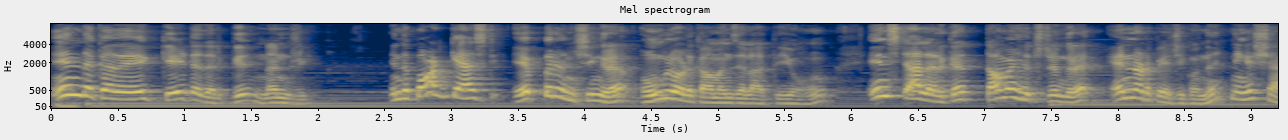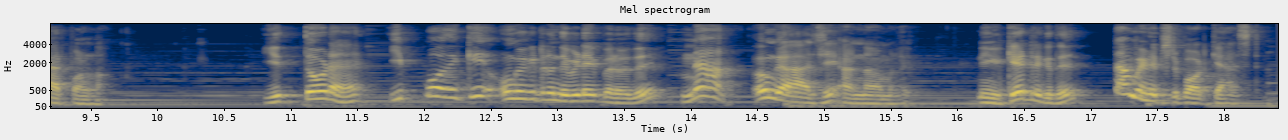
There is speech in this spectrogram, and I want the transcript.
இந்த கதையை கேட்டதற்கு நன்றி. இந்த பாட்காஸ்ட் எப்போ இருந்துச்சுங்கிற உங்களோட கமெண்ட்ஸ் எல்லாத்தையும் இன்ஸ்டாவில் இருக்க தமிழ் ஹிப்ஸ்டருங்கிற என்னோட பேஜுக்கு வந்து நீங்கள் ஷேர் பண்ணலாம். இத்தோட இப்போதைக்கு உங்ககிட்ட இருந்து விடை பெறுவது நான் உங்கள் ஆர்ஜே அண்ணாமலை. நீங்கள் கேட்டிருக்குது தமிழ் ஹிப்ஸ்டர் பாட்காஸ்ட்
